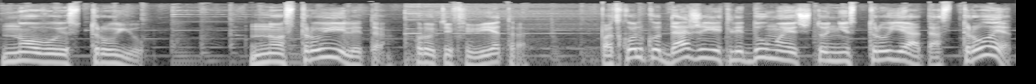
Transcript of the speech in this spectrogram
новую струю. Но струили-то против ветра. Поскольку даже если думают, что не струят, а строят,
